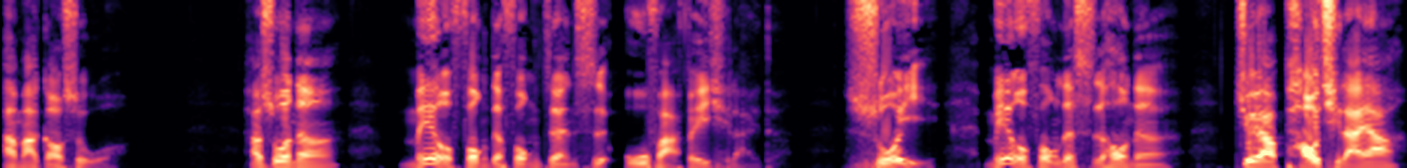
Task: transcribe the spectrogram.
阿妈告诉我，她说呢没有风的风筝是无法飞起来的，所以没有风的时候呢就要跑起来啊。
